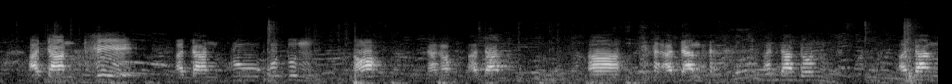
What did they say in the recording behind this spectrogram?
ำอาจารย์เทอาจารย์ครูคุตุนเนาะนะครับ อาจารย์อาอาจารย์อาจารย์ดนอาจารย์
